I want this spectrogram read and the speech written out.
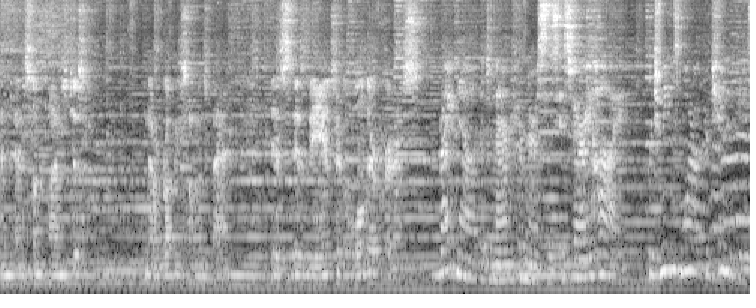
and, and sometimes just, you know, rubbing someone's back is, is the answer to all their prayers. Right now, the demand for nurses is very high, which means more opportunities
